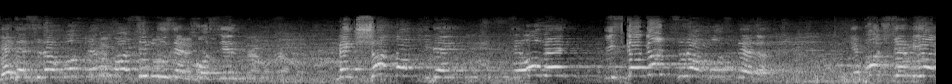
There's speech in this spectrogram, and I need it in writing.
Dedesine Hosen'in Masim Buzen Hosen. Mekşandan giden ve o ben İskagan sıra Hosen'i. Yepoç demiyor?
